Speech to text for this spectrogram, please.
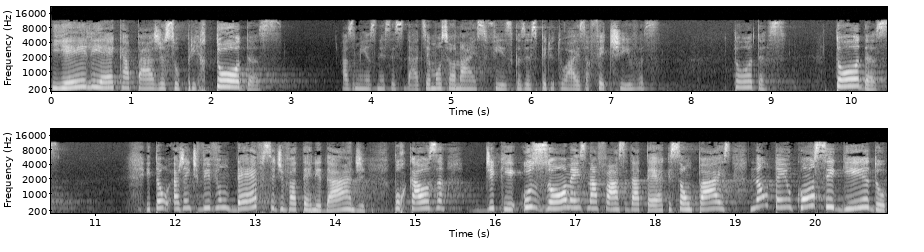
e Ele é capaz de suprir todas as minhas necessidades emocionais, físicas, espirituais, afetivas. Todas. Todas. Então, a gente vive um déficit de paternidade por causa de que os homens na face da terra, que são pais, não têm conseguido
